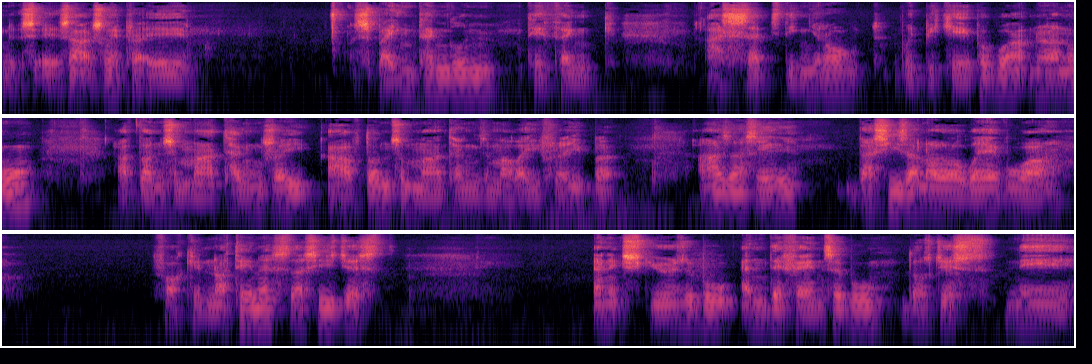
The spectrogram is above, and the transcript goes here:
It's, it's actually pretty spine tingling to think a 16 year old would be capable of that. Now I know I've done some mad things, right? I've done some mad things in my life, right? But as I say, this is another level of fucking nuttiness. This is just inexcusable, indefensible. There's just no,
